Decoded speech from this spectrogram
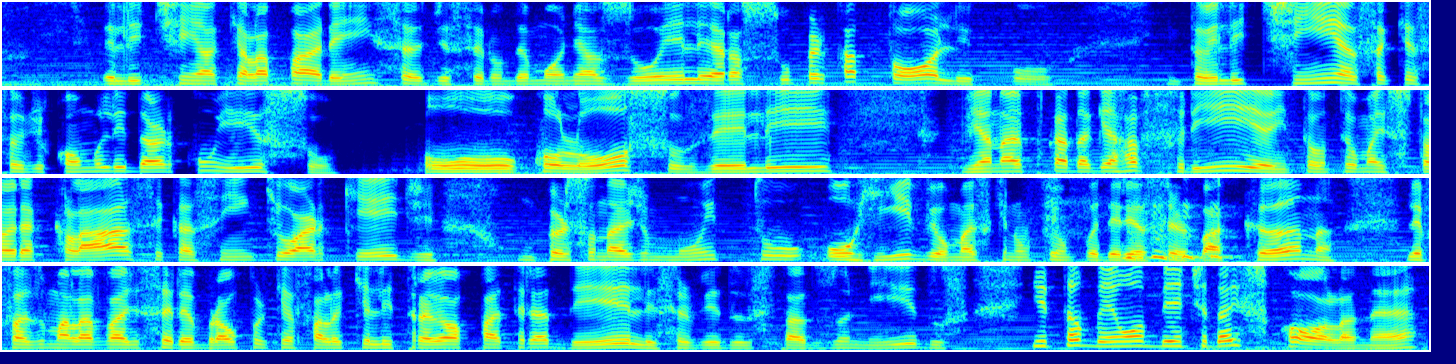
ele tinha aquela aparência de ser um demônio azul, ele era super católico. Então ele tinha essa questão de como lidar com isso. O Colossus, ele vinha na época da Guerra Fria, então tem uma história clássica, assim, que o Arcade, um personagem muito horrível, mas que no filme poderia ser bacana, ele faz uma lavagem cerebral porque fala que ele traiu a pátria dele, servir dos Estados Unidos, e também o ambiente da escola, né?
